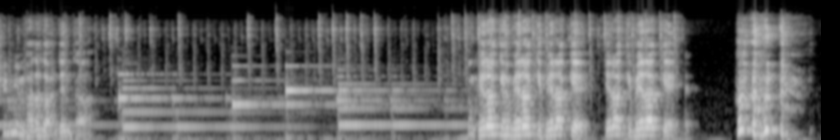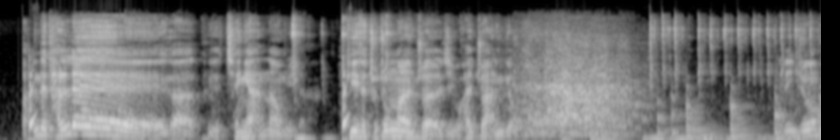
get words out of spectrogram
힐민 받아도 안 된다. 형 배럴게 배럴게 배럴게. 배럴게 배럴게 근데 달래가 그 쟁이 안 나옵니다. 뒤에서 조종만 할 줄 알지 뭐 할 줄 아는 게 없어. 1인 중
